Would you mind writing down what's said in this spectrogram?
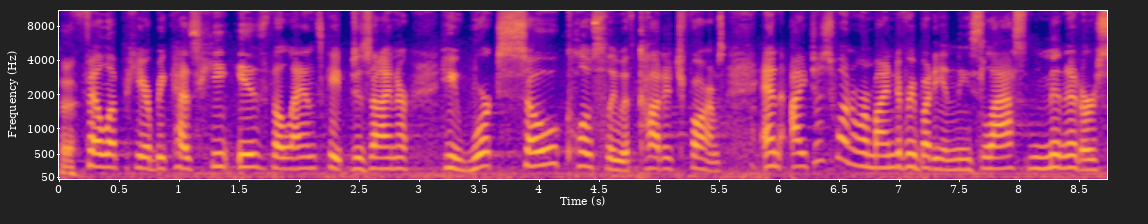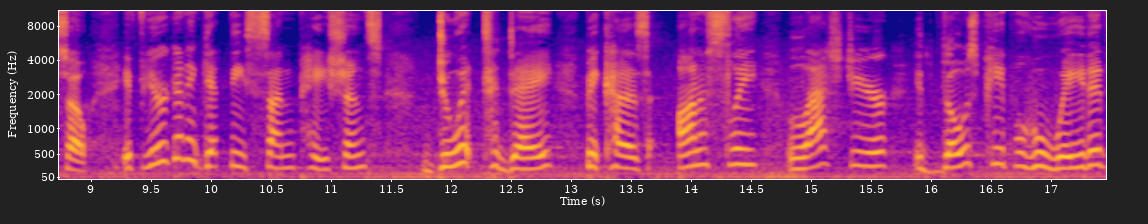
Philip here because he is the landscape designer. He works so closely with Cottage Farms. And I just want to remind everybody in these last minute or so if you're going to get these SunPatiens, do it today because honestly, last year, those people who waited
